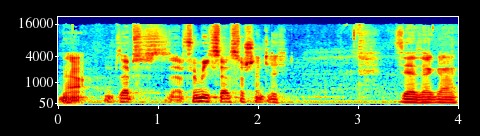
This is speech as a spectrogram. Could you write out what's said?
Ja, selbst, für mich selbstverständlich. sehr, sehr geil.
